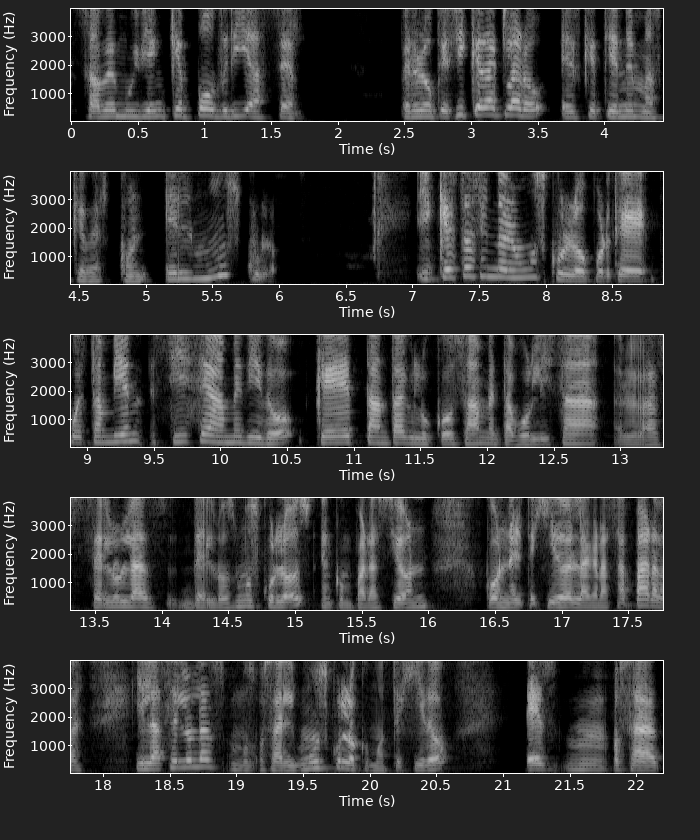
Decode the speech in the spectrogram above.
sabe muy bien qué podría ser. Pero lo que sí queda claro es que tiene más que ver con el músculo. ¿Y qué está haciendo el músculo? Porque pues también sí se ha medido qué tanta glucosa metaboliza las células de los músculos en comparación con el tejido de la grasa parda. Y las células, o sea, el músculo como tejido es, mm, o sea,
